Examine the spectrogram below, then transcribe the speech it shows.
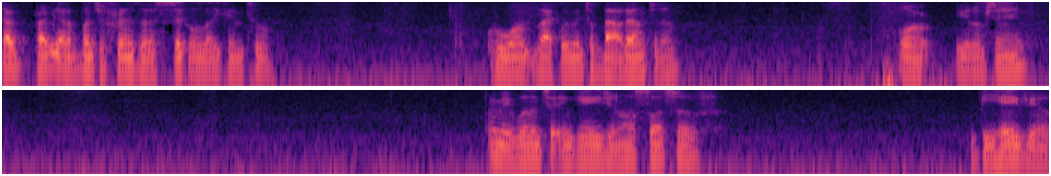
I probably got a bunch of friends that are sicko like him too. Who want black women to bow down to them. Or you know what I'm saying? and they're willing to engage in all sorts of behavior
